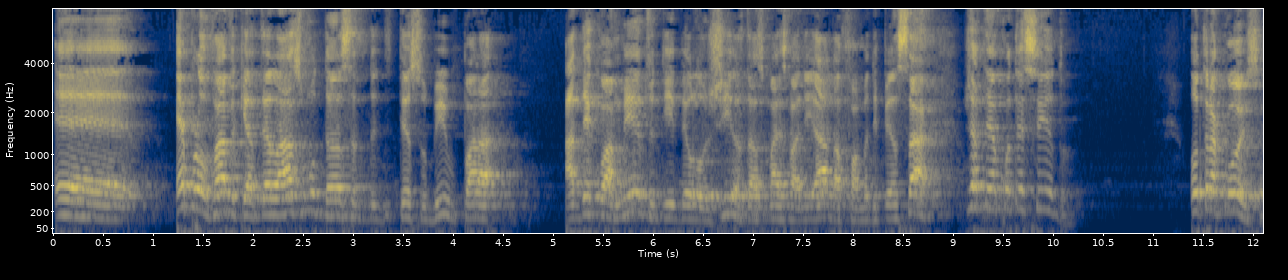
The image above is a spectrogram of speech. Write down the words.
é, é provável que até lá as mudanças de texto bíblico para adequamento de ideologias das mais variadas forma de pensar já tenha acontecido. Outra coisa,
